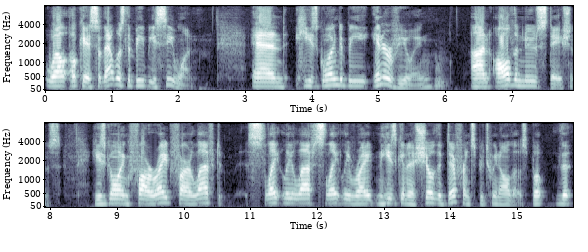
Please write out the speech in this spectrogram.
Well, okay, so that was the BBC one. And he's going to be interviewing on all the news stations. He's going far right, far left, slightly left, slightly right, and he's going to show the difference between all those. But the,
